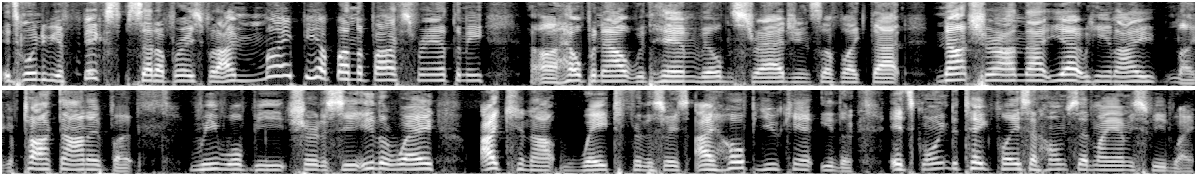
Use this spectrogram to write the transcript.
It's going to be a fixed setup race, but I might be up on the box for Anthony, uh, helping out with him, building strategy and stuff like that. Not sure on that yet. He and I like have talked on it, but we will be sure to see. Either way, I cannot wait for this race. I hope you can't either. It's going to take place at Homestead Miami Speedway.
